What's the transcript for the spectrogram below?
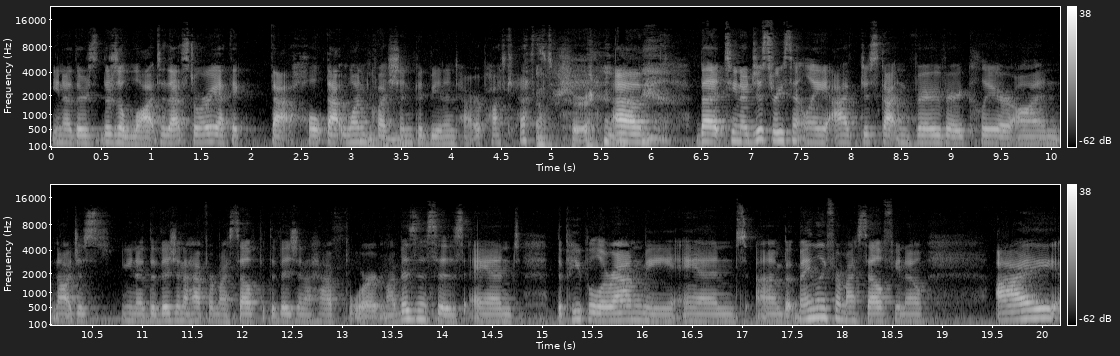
you know, there's, there's a lot to that story. I think that whole, that one Mm-hmm. question could be an entire podcast. Oh, sure. um, but you know, just recently, I've just gotten very, very clear on not just you know the vision I have for myself, but the vision I have for my businesses and the people around me, and um, but mainly for myself. You know, I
